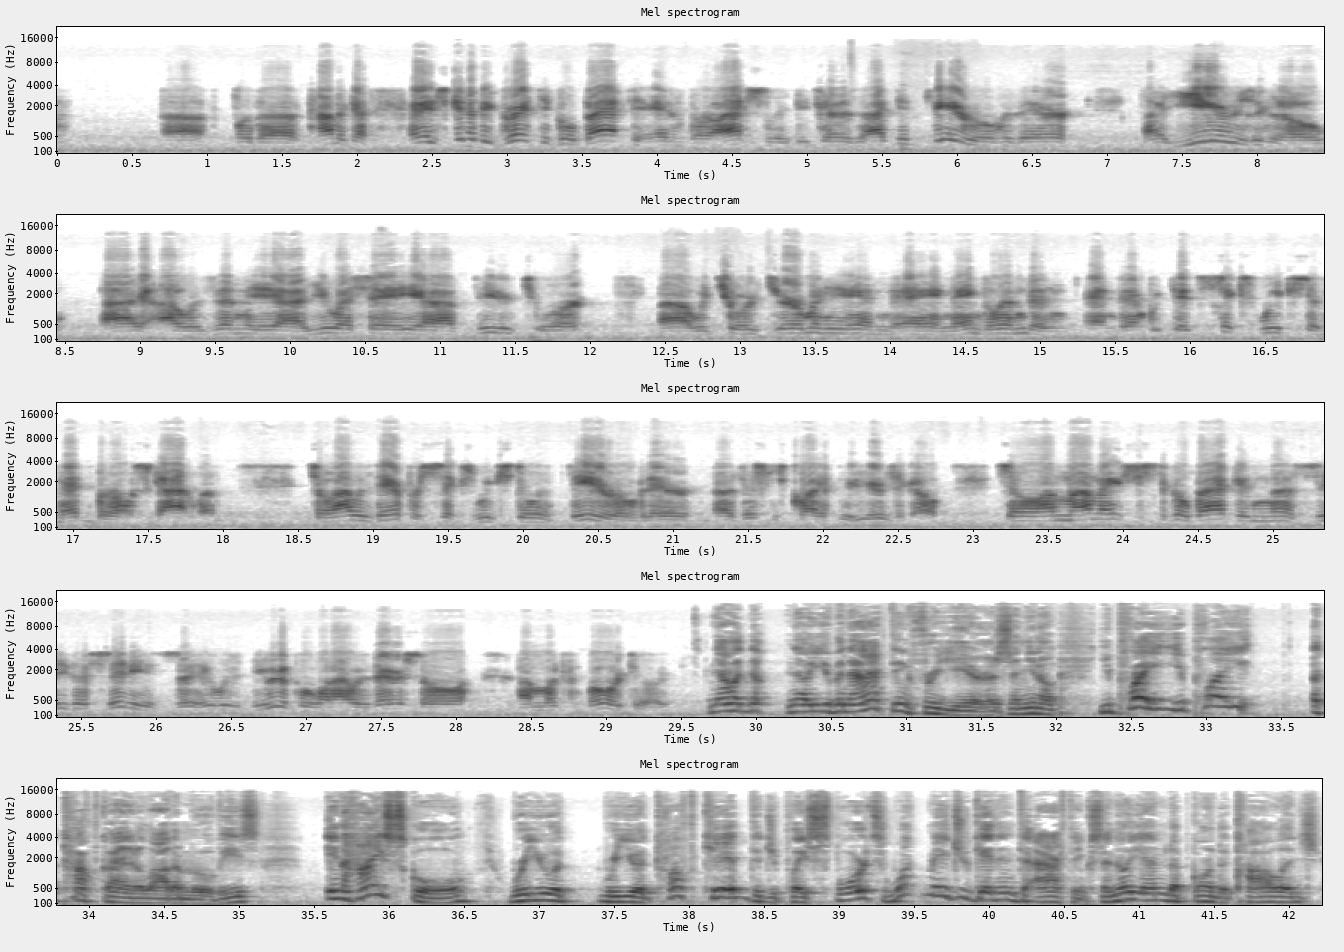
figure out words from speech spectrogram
uh, for the Comic Con, and it's going to be great to go back to Edinburgh actually because I did theater over there uh, years ago. I, I was in the uh, USA uh, theater tour. Uh, we toured Germany and, and England, and, and then we did six weeks in Edinburgh, Scotland. So I was there for six weeks doing theater over there. Uh, this was quite a few years ago. So I'm, I'm anxious to go back and uh, see the city. It's, uh, it was beautiful when I was there, so I'm looking forward to it. Now, now you've been acting for years, and you know you play you play a tough guy in a lot of movies. In high school, were you a were you a tough kid? Did you play sports? What made you get into acting? Because I know you ended up going to college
